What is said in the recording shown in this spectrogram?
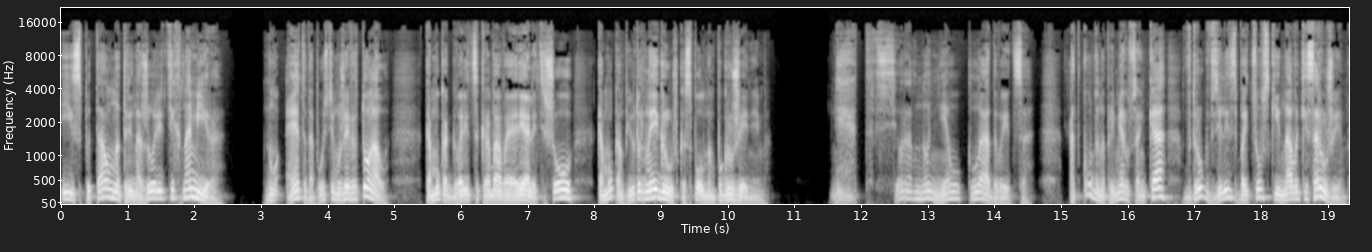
и испытал на тренажере техномира. Но это, допустим, уже виртуал. Кому, как говорится, кровавое реалити-шоу, кому компьютерная игрушка с полным погружением. Нет, все равно не укладывается. Откуда, например, у Санька вдруг взялись бойцовские навыки с оружием?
